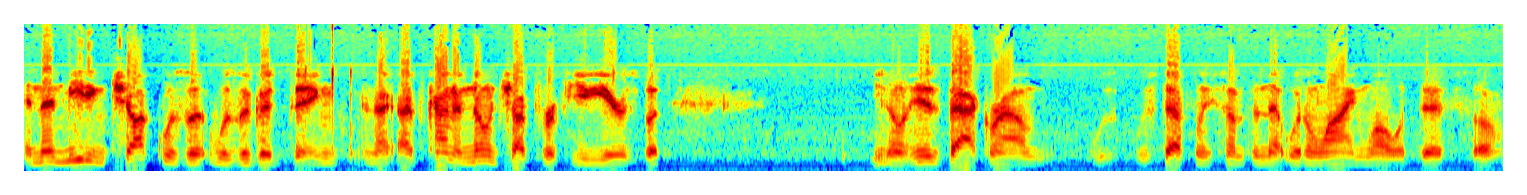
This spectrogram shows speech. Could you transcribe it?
and then meeting Chuck was a was a good thing. And I, I've kind of known Chuck for a few years, but you know, his background was definitely something that would align well with this. So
